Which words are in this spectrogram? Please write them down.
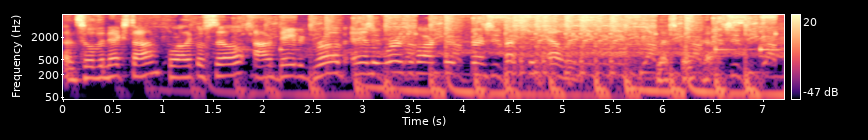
Until the next time, for Oleh Kosel, I'm David Grubb, and in the words of our good friend Preston Ellis, let's go Cubs.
